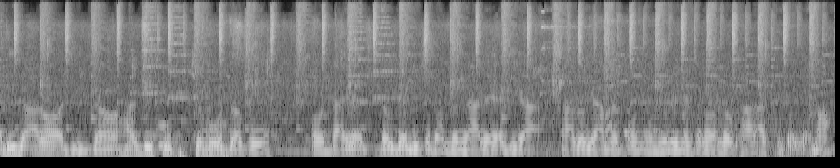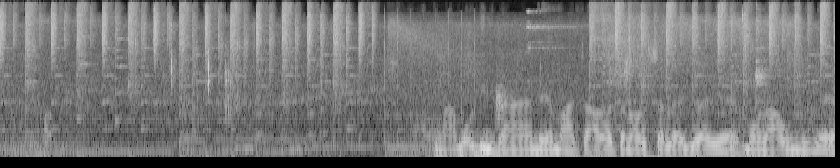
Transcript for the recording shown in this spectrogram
အဓိကတော့ဒီကျွန်တော် healthy food ဖြစ်ဖို့အတွက်ကိုဟို diet လုပ်တဲ့လူတော်တော်များများလည်းအဓိကစားလို့ရမယ့်ပုံစံမျိုးလေးနဲ့ကျွန်တော်လုပ်ထားတာဖြစ်တယ်ပေါ့နော်ဟုတ် ငါမုတ်ဒီပန်းထဲမှာကြတော့ကျွန်တော်တို့ဆက်လက်ရွက်ရယ်မုံလာဦးနီရယ်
